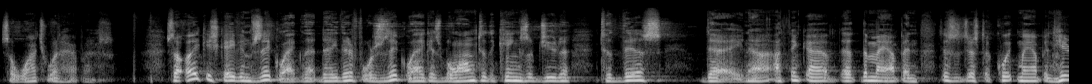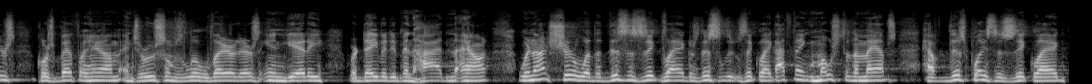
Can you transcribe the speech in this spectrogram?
So watch what happens. So Achish gave him Ziklag that day. Therefore, Ziklag has belonged to the kings of Judah to this day. Now, I think I have the map, and this is just a quick map. And here's, of course, Bethlehem, and Jerusalem's a little there. There's En Gedi, where David had been hiding out. We're not sure whether this is Ziklag or this is Ziklag. I think most of the maps have this place as Ziklag.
